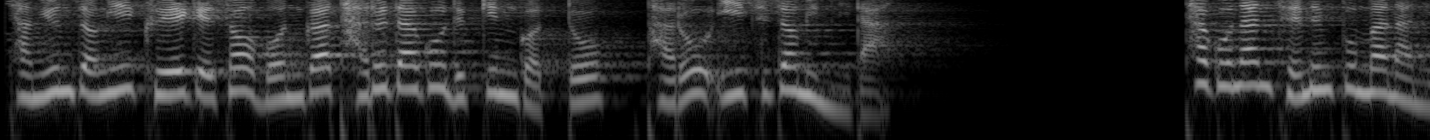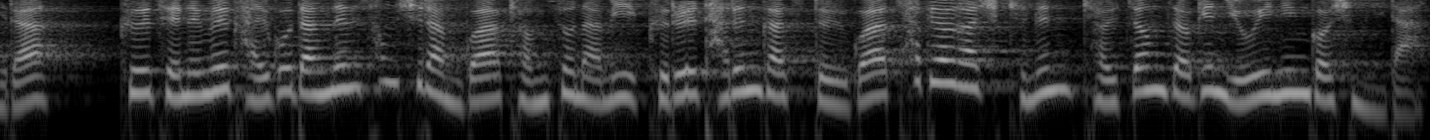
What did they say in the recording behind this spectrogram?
장윤정이 그에게서 뭔가 다르다고 느낀 것도 바로 이 지점입니다. 타고난 재능뿐만 아니라 그 재능을 갈고 닦는 성실함과 겸손함이 그를 다른 가수들과 차별화시키는 결정적인 요인인 것입니다.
